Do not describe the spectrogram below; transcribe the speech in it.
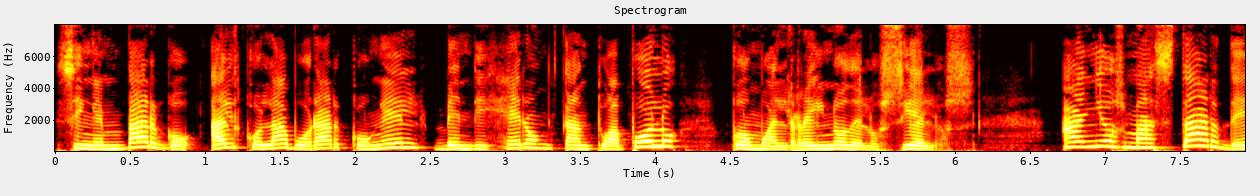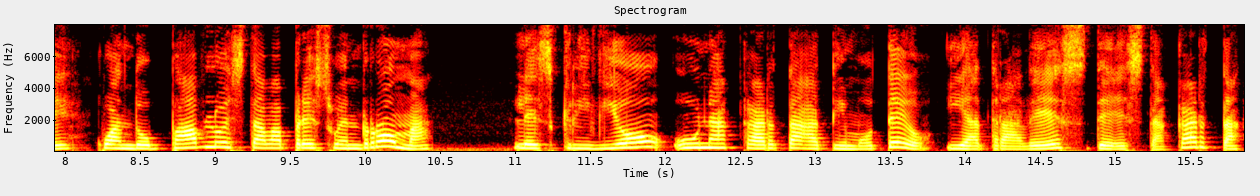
Sin embargo, al colaborar con él, bendijeron tanto a Apolo como al reino de los cielos. Años más tarde, cuando Pablo estaba preso en Roma, le escribió una carta a Timoteo y a través de esta carta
